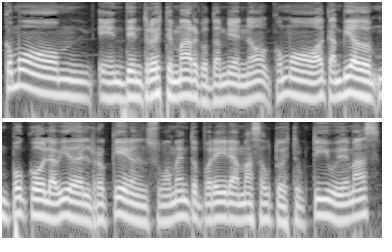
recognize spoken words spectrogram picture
¿Cómo, dentro de este marco también, ¿no? ¿Cómo ha cambiado un poco la vida del rockero? En su momento por ahí era más autodestructivo y demás.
